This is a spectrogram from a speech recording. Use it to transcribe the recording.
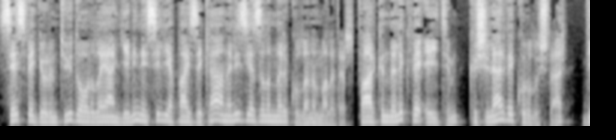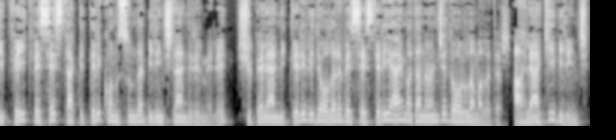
ses ve görüntüyü doğrulayan yeni nesil yapay zeka analiz yazılımları kullanılmalıdır. Farkındalık ve eğitim, kişiler ve kuruluşlar, deepfake ve ses taklitleri konusunda bilinçlendirilmeli, şüphelendikleri videoları ve sesleri yaymadan önce doğrulamalıdır. Ahlaki bilinç,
